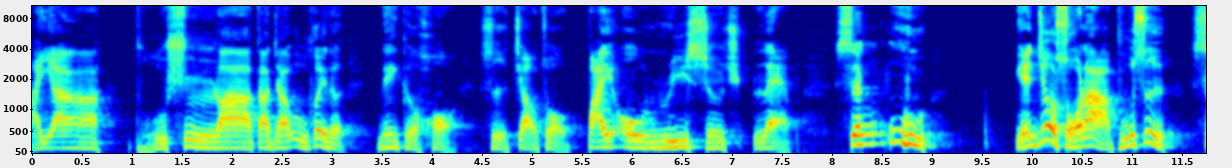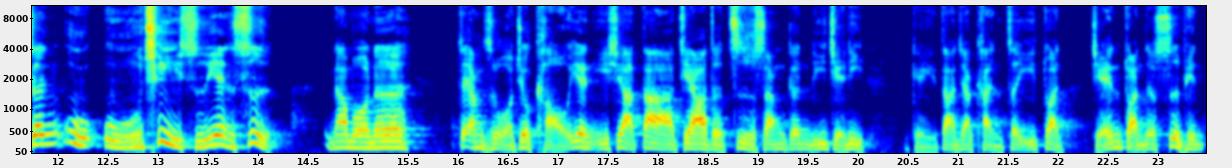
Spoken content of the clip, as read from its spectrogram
哎呀，不是啦，大家误会了，那个哈是叫做 Bio Research Lab 生物研究所啦，不是生物武器实验室。”那么呢？这样子我就考验一下大家的智商跟理解力，给大家看这一段简短的视频，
